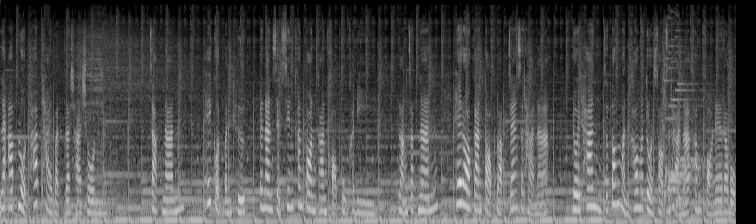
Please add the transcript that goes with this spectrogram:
และอัปโหลดภาพถ่ายบัตรประชาชน จากนั้นให้กดบันทึกเป็นอันเสร็จสิ้นขั้นตอนการขอผูกคดี หลังจากนั้นให้รอการตอบกลับแจ้งสถานะ โดยท่านจะต้องหมั่นเข้ามาตรวจสอบสถานะคำขอในระบบ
